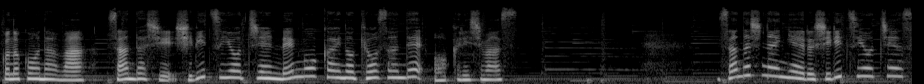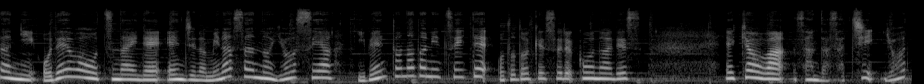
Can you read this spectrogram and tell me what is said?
このコーナーは三田市私立幼稚園連合会の協賛でお送りします。三田市内にある私立幼稚園さんにお電話をつないで園児の皆さんの様子やイベントなどについてお届けするコーナーです。え今日は三田幸幼稚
